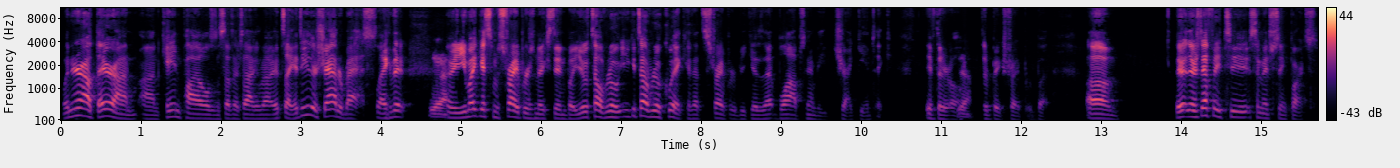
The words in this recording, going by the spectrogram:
when you're out there on on cane piles and stuff they're talking about, it's like it's either shad or bass. Like that, yeah. I mean, you might get some stripers mixed in, but you'll tell real you can tell real quick if that's a striper because that blob's gonna be gigantic if they're oh, yeah. they're big striper. But um, there, there's definitely two, some interesting parts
